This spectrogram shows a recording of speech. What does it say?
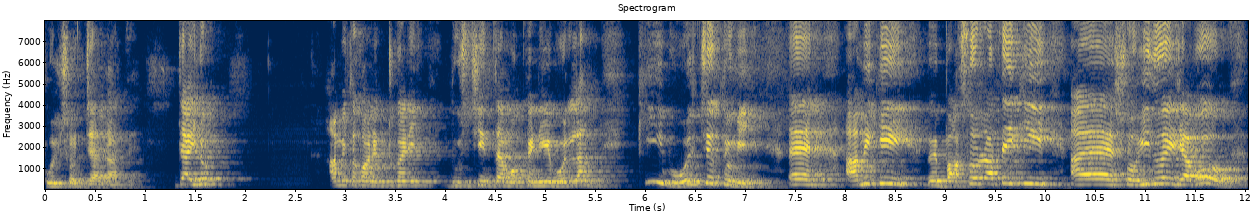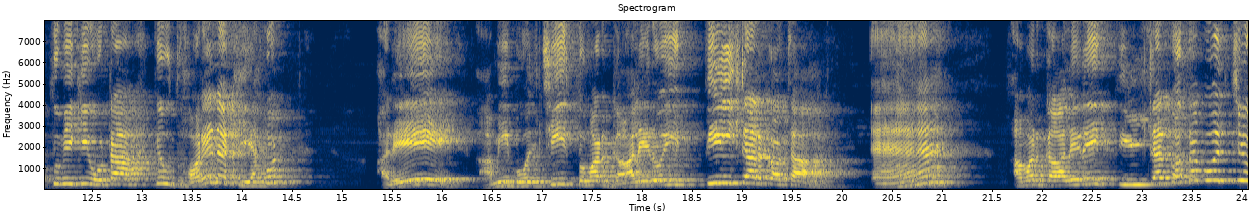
ফুলশয্যার রাতে। যাই হোক আমি তখন একটুখানি দুশ্চিন্তা মুখে নিয়ে বললাম, কি বলছো তুমি? আমি কি বাসর রাতেই কি শহীদ হয়ে যাব? তুমি কি ওটা কেউ ধরে নাকি এখন? আরে, আমি বলছি তোমার গালের ওই তিলটার কথা। আমার গালের এই তিলটার কথা বলছো?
